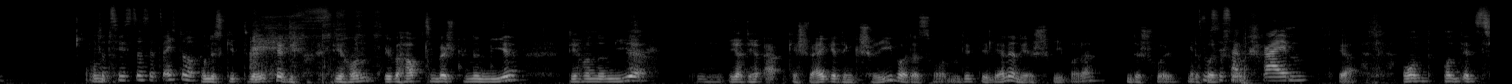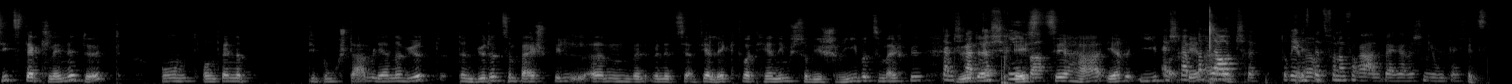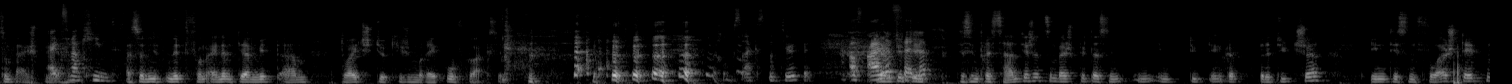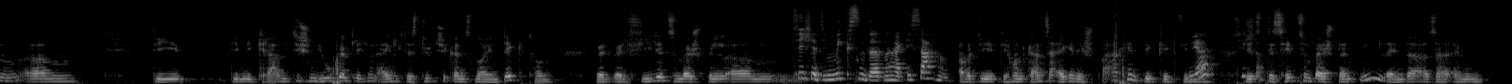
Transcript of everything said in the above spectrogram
Und, du ziehst das jetzt echt durch. Und es gibt welche, die, die haben überhaupt zum Beispiel noch nie, die haben noch nie, ja, die, geschweige denn geschrieben oder so. Die, die lernen ja geschrieben, oder? In der Schule. In jetzt der muss ich sagen, schreiben. Ja. Und, und jetzt sitzt der Kleine dort und, und wenn er die Buchstaben lernen würde, dann würde er zum Beispiel, ähm, wenn, wenn jetzt ein Dialektwort hernimmst, so wie Schrieber zum Beispiel, dann schreibt er Schrieber. S-C-H-R-I. Er schreibt nach Lautschrift. Du redest genau. jetzt von einem vorarlbergerischen Jugendlichen. Jetzt zum Beispiel. Eigentlich von einem Kind. Also nicht, nicht von einem, der mit ähm, deutsch-türkischem Rap aufgewachsen ist. Warum sagst du türkisch? Auf alle ja, Fälle. Das Interessante ist ja zum Beispiel, dass in, in, in, in bei der Deutscher in diesen Vorstädten ähm, die die migrantischen Jugendlichen eigentlich das Deutsche ganz neu entdeckt haben. Weil, weil viele zum Beispiel. Ähm, sicher, die mixen dann halt die Sachen. Aber die, die haben ganz eine eigene Sprache entwickelt, finde ja, ich. Das, das hätte zum Beispiel ein Inländer, also ein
